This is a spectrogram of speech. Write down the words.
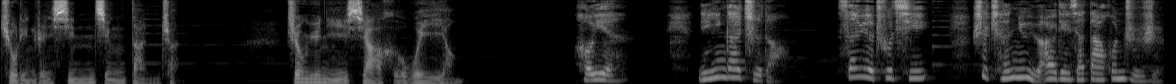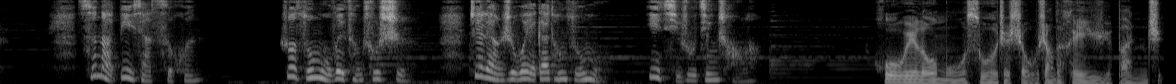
就令人心惊胆战。郑云霓下颌微扬：“侯爷，您应该知道，三月初七。”是臣女与二殿下大婚之日，此乃陛下赐婚。若祖母未曾出世，这两日我也该同祖母一起入京城了。霍威楼摩挲着手上的黑玉扳指，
